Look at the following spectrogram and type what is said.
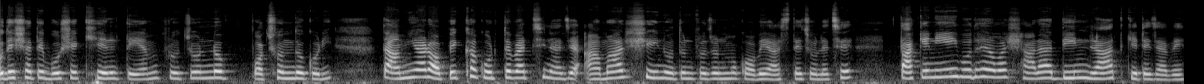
ওদের সাথে বসে খেলতে আমি প্রচণ্ড পছন্দ করি। তা আমি আর অপেক্ষা করতে পারছি না যে আমার সেই নতুন প্রজন্ম কবে আসতে চলেছে। তাকে নিয়েই বোধহয় আমার সারা দিন রাত কেটে যাবে।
